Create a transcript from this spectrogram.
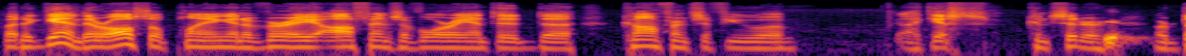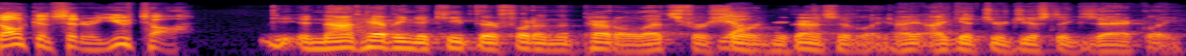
but again, they're also playing in a very offensive oriented uh, conference if you uh, i guess consider or don't consider utah not having to keep their foot on the pedal. That's for Yeah. sure. Defensively, I, I get your gist exactly.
